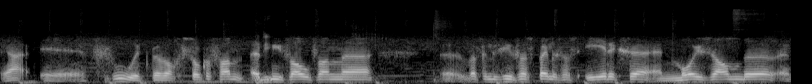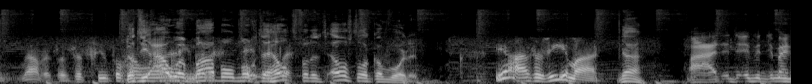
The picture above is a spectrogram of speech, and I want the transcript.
ja, eh, poeh, ik ben wel geschrokken van het Die- niveau van, eh, wat we zien van spelers als Eriksen en Moisander. En, nou, dat, dat, dat viel toch Dat die oude Babel nog de helft van het elftal kan worden. Ja, zo zie je maar. Ja. Maar, het- maar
